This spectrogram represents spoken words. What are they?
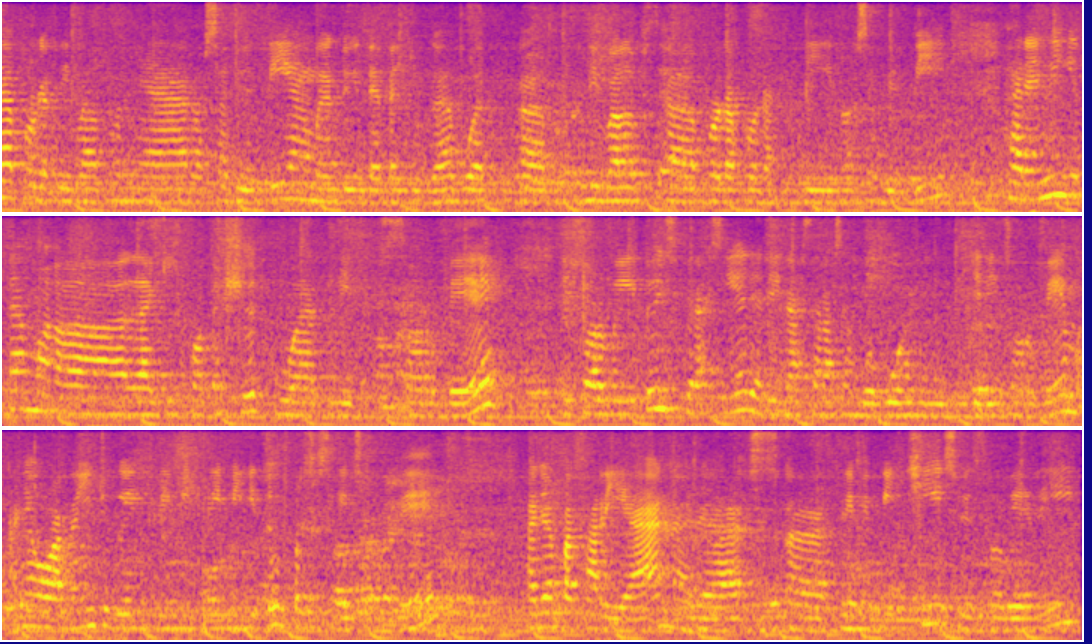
Aku Nisa, produk developernya Rosa Beauty yang bantuin Teteh juga buat uh, develop uh, produk-produk di Rosa Beauty. Hari ini kita uh, lagi photoshoot buat lip sorbet. Lip sorbet itu inspirasinya dari rasa-rasa buah-buahan yang jadi sorbet, makanya warnanya juga yang creamy-creamy gitu persis kayak sorbet. Ada empat varian, ada uh, creamy peachy, sweet strawberry,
